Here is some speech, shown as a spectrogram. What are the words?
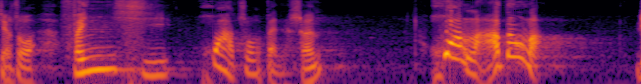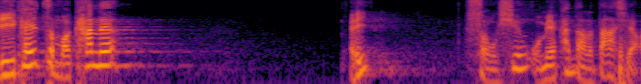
叫做分析画作本身。画拿到了。你该怎么看呢？哎，首先我们要看它的大小。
